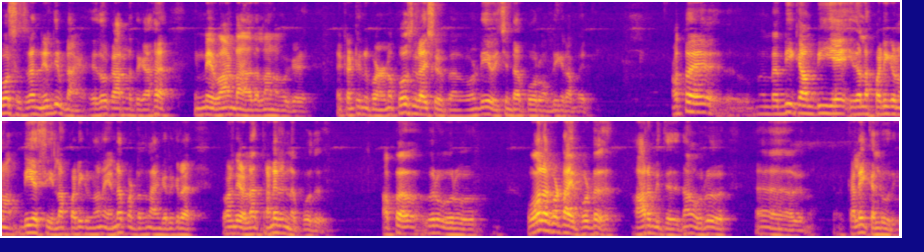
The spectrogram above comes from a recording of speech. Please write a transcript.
கோர்சஸ்லாம் நிறுத்திவிட்டாங்க. ஏதோ காரணத்துக்காக இனிமேல் வேண்டாம் அதெல்லாம் நமக்கு கண்டினியூ பண்ணணும். போஸ்ட் கிராஜுவேட் ஒண்டியே வச்சுருந்தா போகிறோம் அப்படிங்கிற மாதிரி. அப்போ பிகாம் பிஏ இதெல்லாம் படிக்கணும் பிஎஸ்சி எல்லாம் படிக்கணும்னு என்ன பண்ணுறதுன்னு அங்கே இருக்கிற குழந்தைகள்லாம் திணறின போது அப்போ ஒரு ஒரு ஓலை கொட்டாய் போட்டு ஆரம்பித்தது தான் ஒரு கலை கலைக்கல்லூரி.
